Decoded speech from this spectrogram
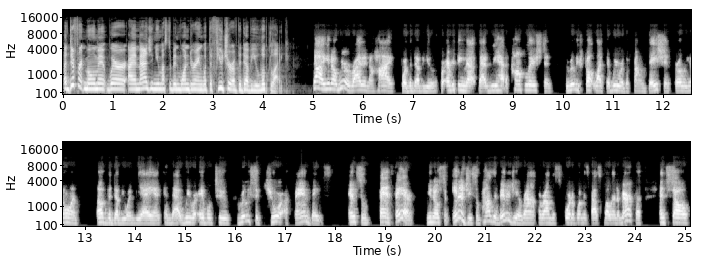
a different moment where I imagine you must have been wondering what the future of the W looked like. Yeah, you know, we were riding a high for the W for everything that that we had accomplished, and we really felt like that we were the foundation early on of the WNBA, and, and that we were able to really secure a fan base and some fanfare, you know, some energy, some positive energy around around the sport of women's basketball in America and so,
